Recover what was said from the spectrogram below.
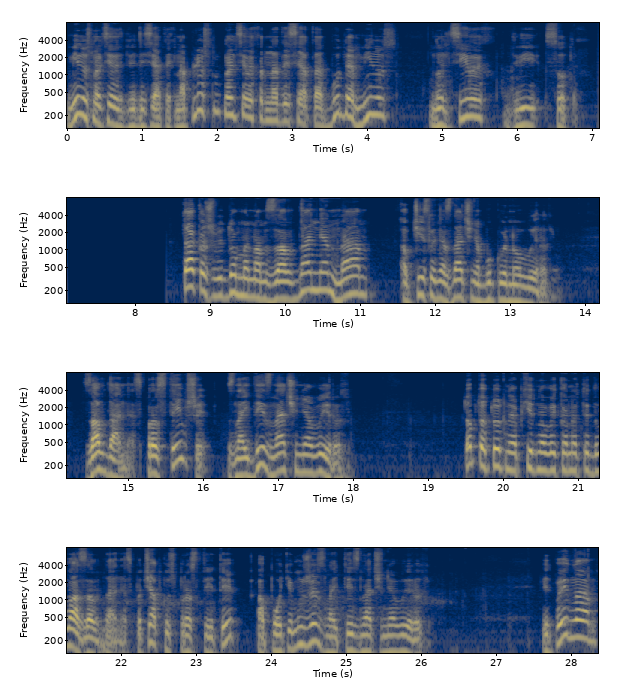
Мінус 0,2 на плюс 0,1 буде мінус 0,2. Також відоме нам завдання на обчислення значення буквеного виразу. Завдання. Спростивши, знайди значення виразу. Тобто тут необхідно виконати два завдання. Спочатку спростити, а потім уже знайти значення виразу. Відповідно,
